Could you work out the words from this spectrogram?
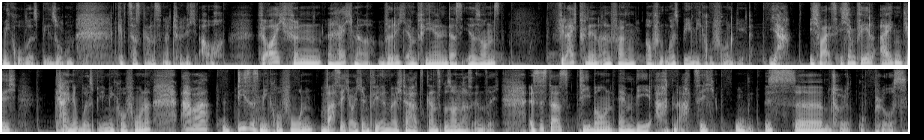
Micro-USB so rum, gibt es das Ganze natürlich auch. Für euch, für einen Rechner, würde ich empfehlen, dass ihr sonst vielleicht für den Anfang auf ein USB-Mikrofon geht. Ja, ich weiß, ich empfehle eigentlich keine USB-Mikrofone, aber dieses Mikrofon, was ich euch empfehlen möchte, hat es ganz besonders in sich. Es ist das T-Bone MB88U, ist, äh, Entschuldigung, Plus,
